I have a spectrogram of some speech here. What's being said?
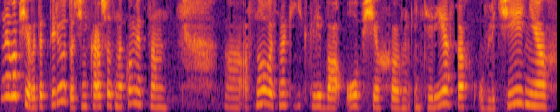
Ну и вообще в этот период очень хорошо знакомиться, а, основываясь на каких-либо общих эм, интересах, увлечениях.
